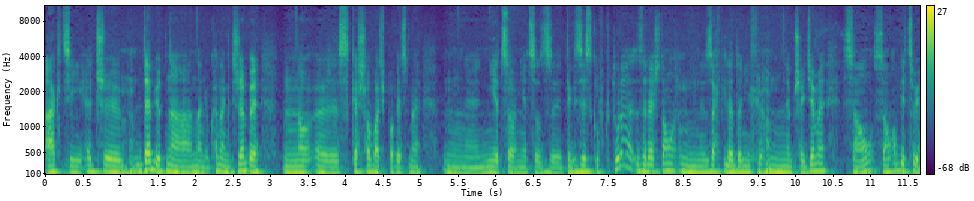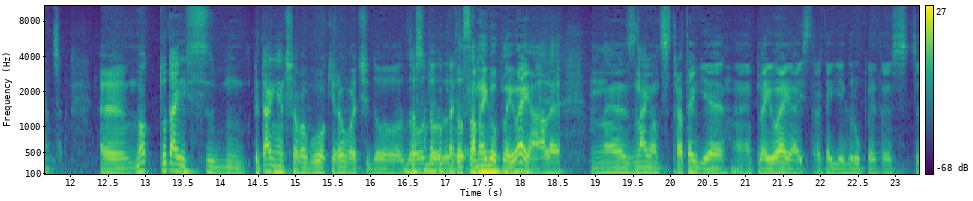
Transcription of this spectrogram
akcji, e, czy Mhm. debiut na, na New Connect, żeby mm, no, e, skeszować powiedzmy mm, nieco, nieco z tych zysków, które zresztą mm, za chwilę do nich Mhm. przejdziemy, są, są obiecujące. E, No tutaj pytanie trzeba było kierować do, Do do, samego do, Playwaya. ale znając strategię e, Playwaya i strategię grupy, to jest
